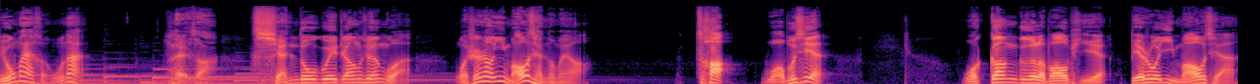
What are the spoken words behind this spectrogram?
刘麦很无奈。磊子，钱都归张轩管，我身上一毛钱都没有。操，我不信。我刚割了包皮，别说一毛钱，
